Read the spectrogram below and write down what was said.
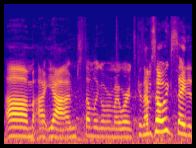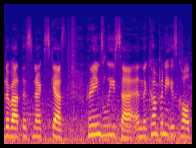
Um, uh, yeah, I'm stumbling over my words because I'm so excited about this next guest. Her name's Lisa, and the company is called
